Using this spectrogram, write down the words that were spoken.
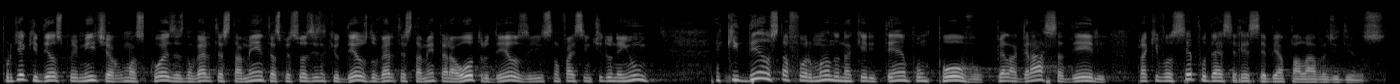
por que, que Deus permite algumas coisas no Velho Testamento, as pessoas dizem que o Deus do Velho Testamento era outro Deus, e isso não faz sentido nenhum é que Deus está formando naquele tempo um povo, pela graça dele, para que você pudesse receber a palavra de Deus.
